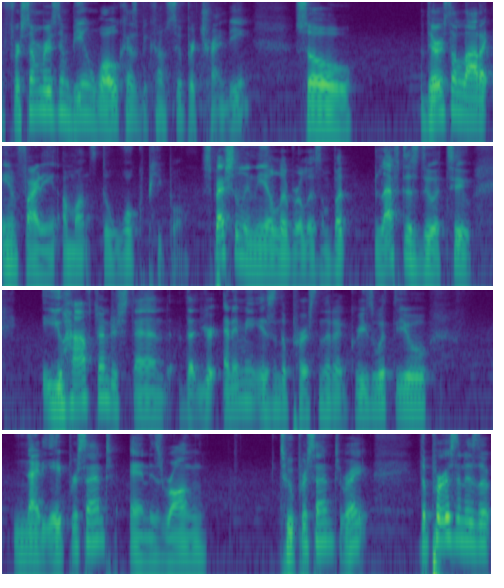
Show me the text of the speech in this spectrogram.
for some reason being woke has become super trendy. So there's a lot of infighting amongst the woke people especially neoliberalism but leftists do it too. You have to understand that your enemy isn't the person that agrees with you 98% and is wrong 2% right? The person is a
